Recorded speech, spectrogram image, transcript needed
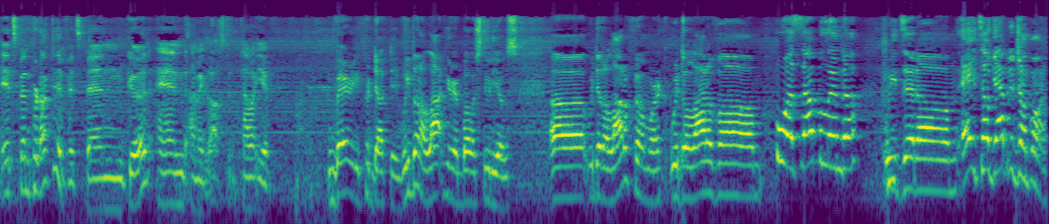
It's been productive. It's been good, and I'm exhausted. How about you? Very productive. We've done a lot here at BOWA Studios. Uh, we did a lot of film work. We did a lot of um. What's up, Belinda? We did um. Hey, tell Gabby to jump on.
